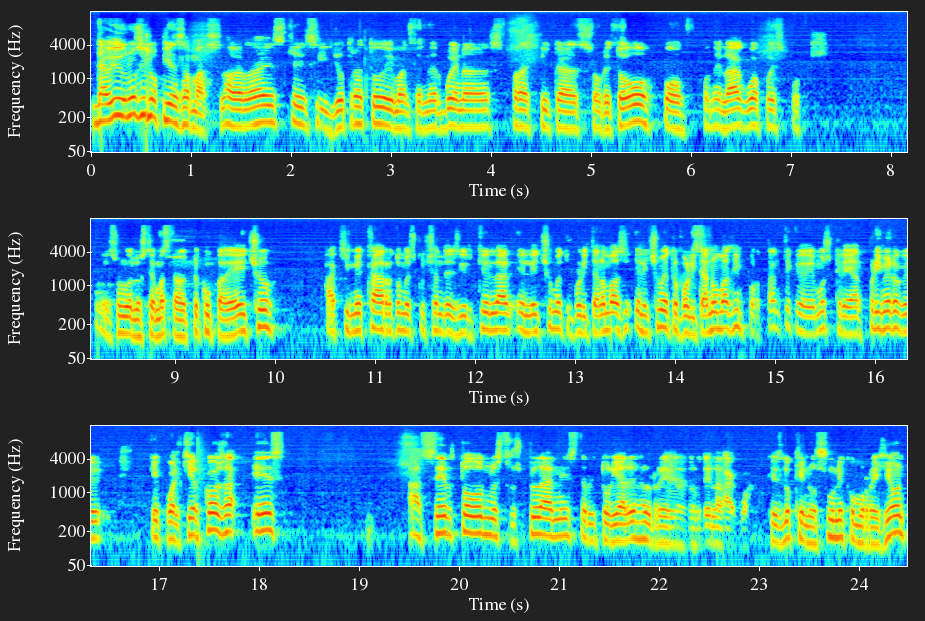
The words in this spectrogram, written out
David, uno sí lo piensa más. La verdad es que sí, yo trato de mantener buenas prácticas, sobre todo con, con el agua, pues porque es uno de los temas que más me preocupa. De hecho, aquí me carto, me escuchan decir que el, hecho metropolitano más, el hecho metropolitano más importante que debemos crear primero que, que cualquier cosa es hacer todos nuestros planes territoriales alrededor del agua, que es lo que nos une como región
